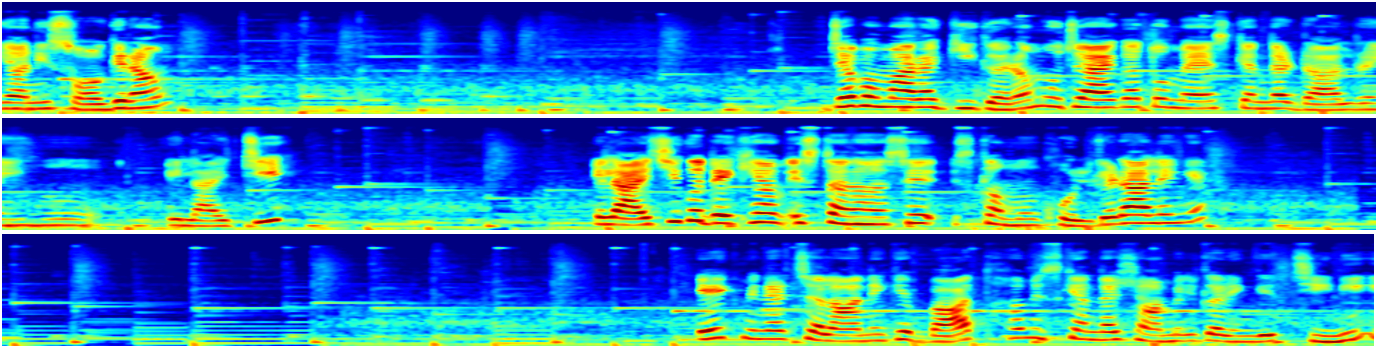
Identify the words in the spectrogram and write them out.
यानी 100 ग्राम। जब हमारा घी गर्म हो जाएगा तो मैं इसके अंदर डाल रही हूँ इलायची। इलायची को देखिए, हम इस तरह से इसका मुँह खोल के डालेंगे। एक मिनट चलाने के बाद हम इसके अंदर शामिल करेंगे चीनी।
